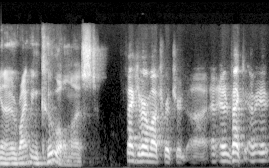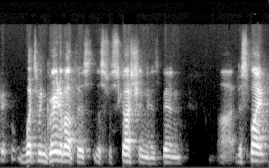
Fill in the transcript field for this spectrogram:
you know right-wing coup almost. Thank you very much, Richard. Uh, and, and, in fact, I mean, what's been great about this this discussion has been, uh, despite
